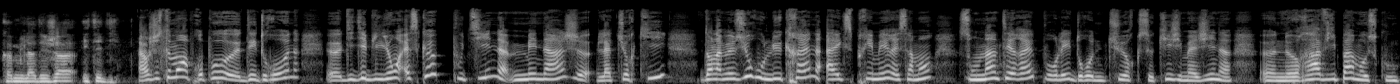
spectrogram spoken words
comme il a déjà été dit. Alors justement, à propos euh, des drones, euh, Didier Billon, est-ce que Poutine ménage la Turquie dans la mesure où l'Ukraine a exprimé récemment son intérêt pour les drones turcs, ce qui, j'imagine, euh, ne ravit pas Moscou?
